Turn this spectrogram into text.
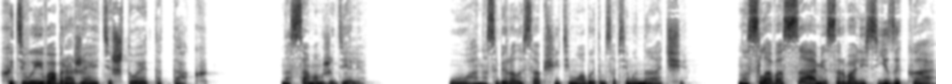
хоть вы и воображаете, что это так. На самом же деле...» О, она собиралась сообщить ему об этом совсем иначе. Но слова сами сорвались с языка,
